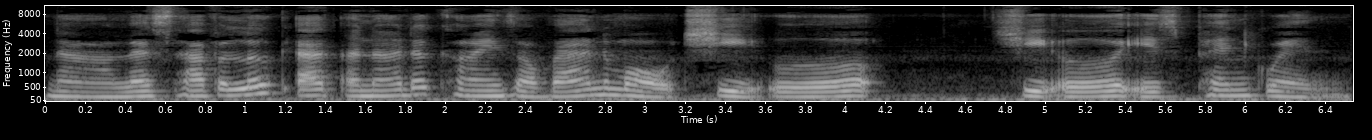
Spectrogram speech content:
Now let's have a look at another kinds of animal. 企鹅.企鹅 is penguin.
